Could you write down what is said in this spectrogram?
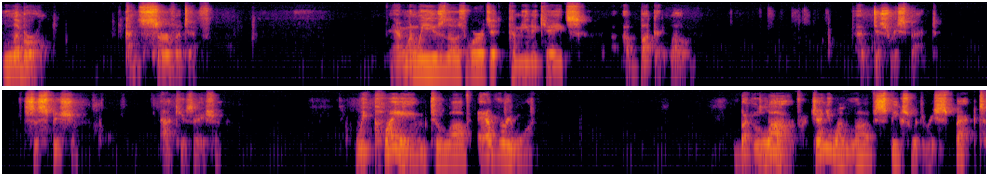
liberal, conservative, and when we use those words, it communicates a bucket load of disrespect, suspicion, accusation. We claim to love everyone. But love, genuine love, speaks with respect.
